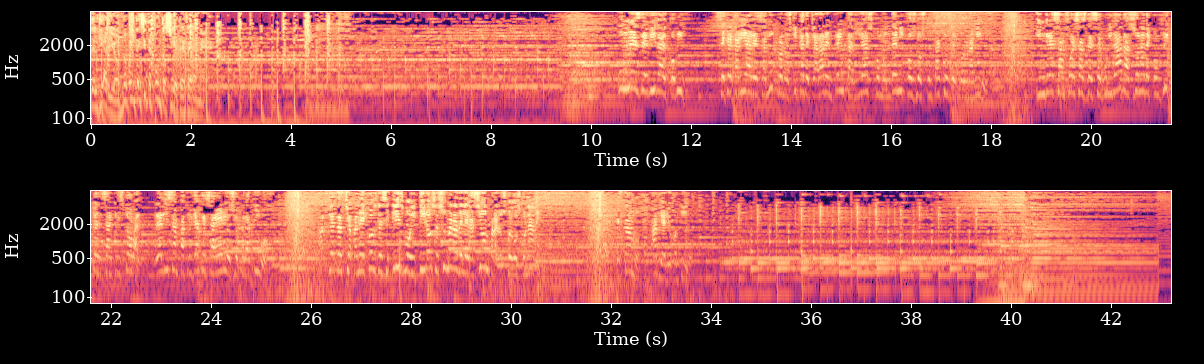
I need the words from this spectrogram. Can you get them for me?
del diario 97.7 FM. Un mes de vida al COVID. Secretaría de Salud pronostica declarar en 30 días como endémicos los contagios del coronavirus. Ingresan fuerzas de seguridad a zona de conflicto en San Cristóbal. Realizan patrullajes aéreos y operativos. Atletas chiapanecos de ciclismo y tiro se suman a delegación para los Juegos con AVE. Estamos a diario contigo.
